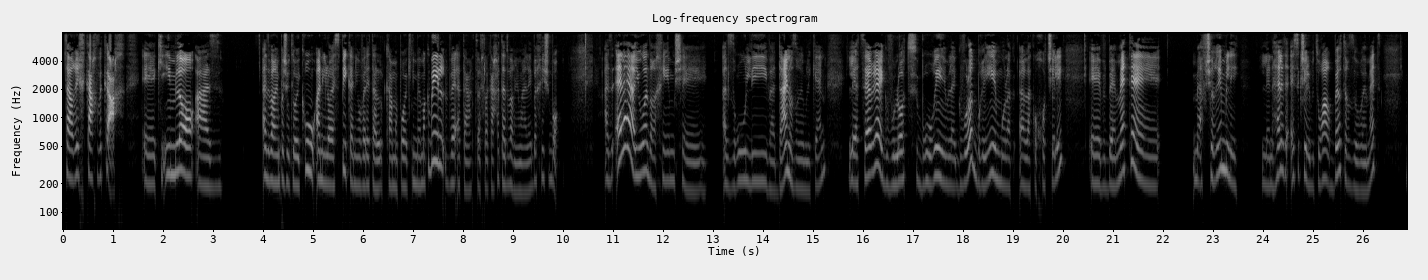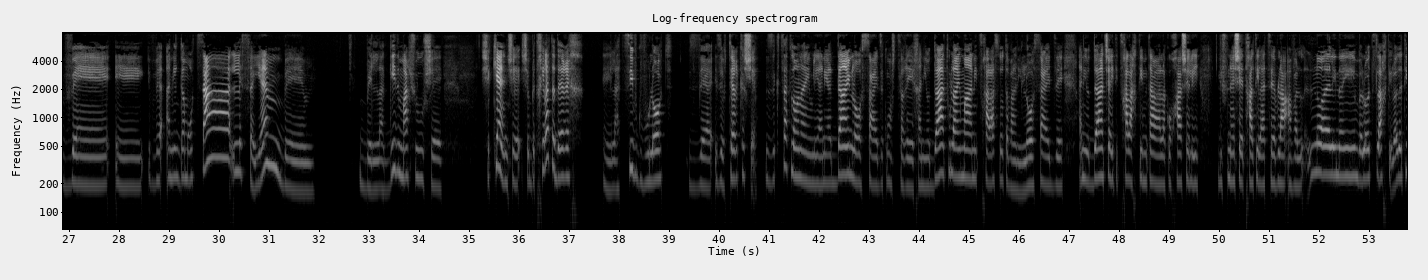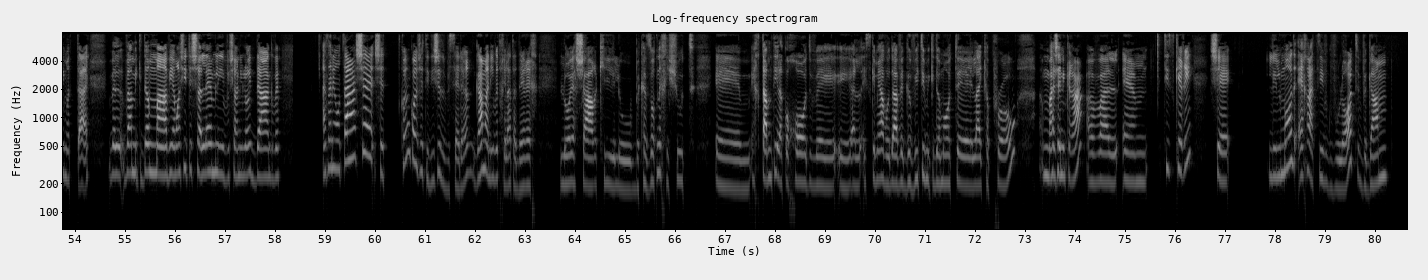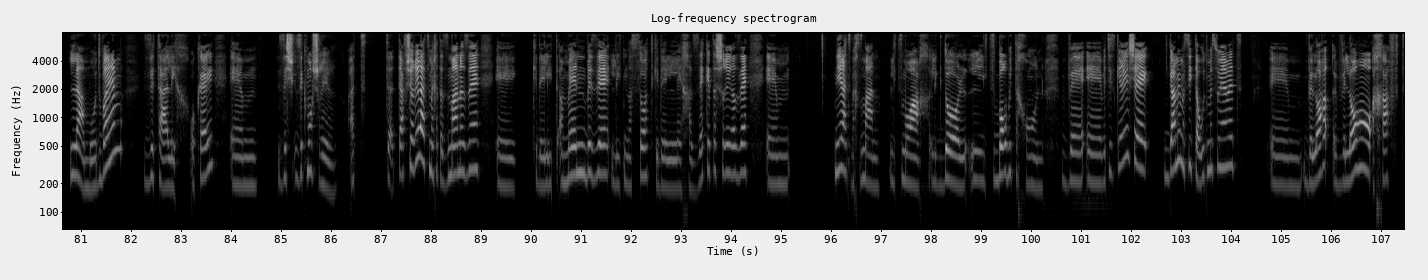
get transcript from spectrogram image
תאריך כך וכך, אה, כי אם לא, אז הדברים פשוט לא יקרו, אני לא אספיק, אני עובדת על כמה פרויקטים במקביל, ואתה צריך לקחת את הדברים האלה בחשבון. אז אלה היו הדרכים שעזרו לי, ועדיין עוזרים לי, כן? לייצר אה, גבולות ברורים, גבולות בריאים מול הלקוחות שלי, אה, ובאמת מאפשרים לי לנהל את העסק שלי בצורה הרבה יותר זורמת. ו, ואני גם רוצה לסיים ב... בלהגיד משהו ש, שכן, ש, שבתחילת הדרך אה, להציב גבולות זה, זה יותר קשה. זה קצת לא נעים לי, אני עדיין לא עושה את זה כמו שצריך. אני יודעת אולי מה אני צריכה לעשות, אבל אני לא עושה את זה. אני יודעת שהייתי צריכה להחתים את הלקוחה שלי לפני שהתחלתי לעצב לה, אבל לא היה לי נעים ולא הצלחתי, לא ידעתי מתי. והמקדמה, והיא אמרה שהיא תשלם לי ושאני לא אדאג. ו... אז אני רוצה ש... ש... קודם כל שתדעי שזה בסדר. גם אני בתחילת הדרך לא ישר, כאילו, בכזאת נחישות. אה, החתמתי לקוחות ו- על הסכמי עבודה וגביתי מקדמות אה, like a pro, מה שנקרא, אבל אה, תזכרי שללמוד איך להציב גבולות וגם לעמוד בהם, זה תהליך, אוקיי? זה, זה כמו שריר. את ת, תאפשרי לעצמך את הזמן הזה אה, כדי להתאמן בזה, להתנסות, כדי לחזק את השריר הזה. אה, תני לעצמך זמן לצמוח, לגדול, לצבור ביטחון, ו, אה, ותזכרי שגם אם עשית טעות מסוימת אה, ולא, ולא אכפת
